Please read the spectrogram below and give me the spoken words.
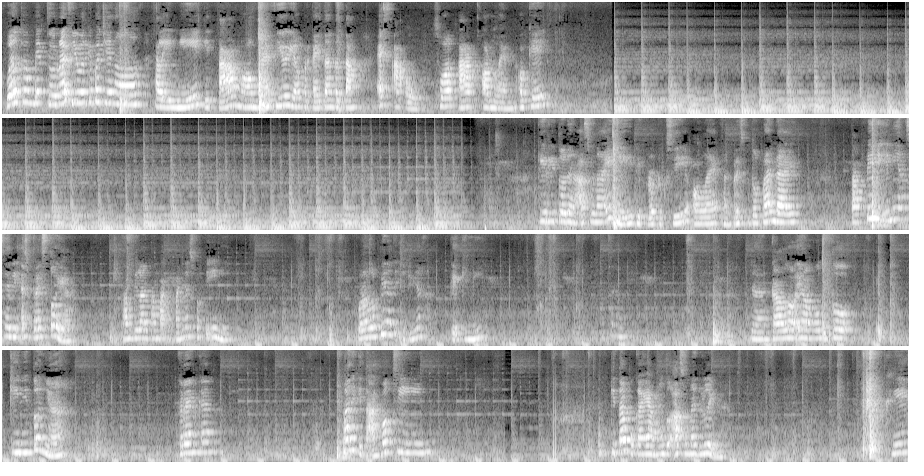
Welcome back to Reviewer Kepo Channel Kali ini kita mau review yang berkaitan tentang SAO Sword Art Online, oke? Okay? Kirito dan Asuna ini diproduksi oleh Bandai Putu Bandai. Tapi ini yang seri espresso ya. Tampilan tampak depannya seperti ini. Kurang lebih nanti jadinya kayak gini. Dan kalau yang untuk Kiritonya keren kan? Mari kita unboxing kita buka yang untuk Asuna dulu ya oke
